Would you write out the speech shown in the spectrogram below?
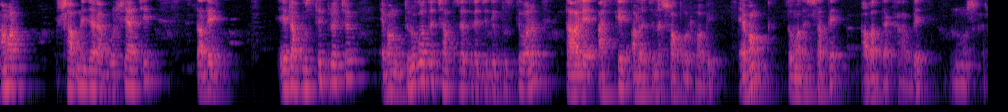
আমার সামনে যারা বসে আছে, তাদের এটা বুঝতে পেরেছ এবং দুর্গত ছাত্রছাত্রীরা যদি বুঝতে পারো, তাহলে আজকের আলোচনা সফল হবে এবং তোমাদের সাথে আবার দেখা হবে। নমস্কার।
